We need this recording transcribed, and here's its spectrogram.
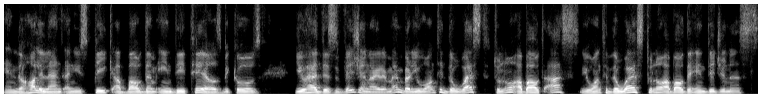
in the Holy Land, and you speak about them in details because you had this vision. I remember you wanted the West to know about us. You wanted the West to know about the indigenous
